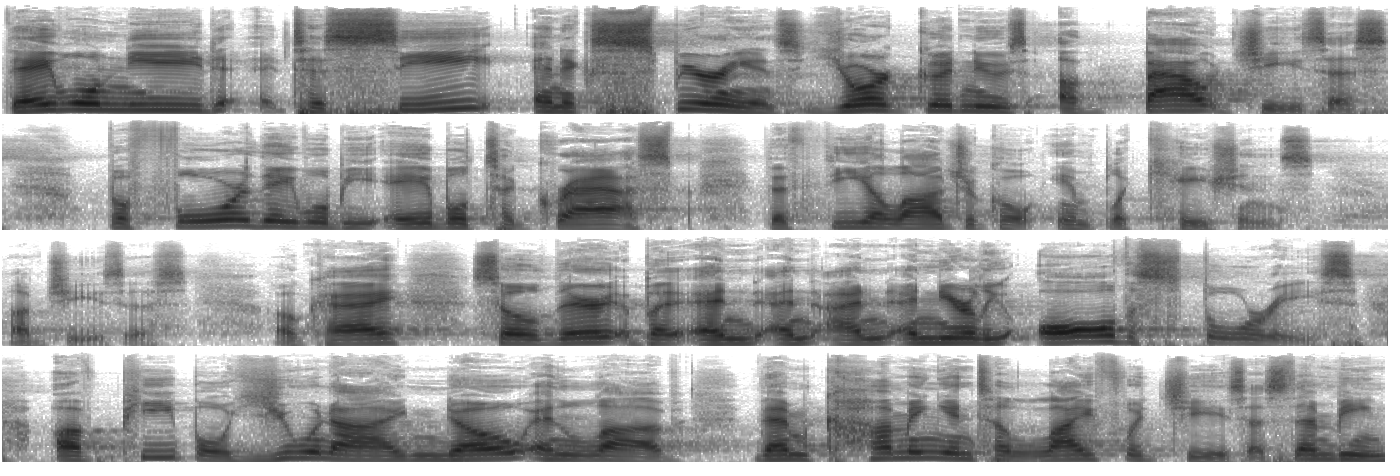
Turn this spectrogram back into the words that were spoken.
they will need to see and experience your good news about Jesus before they will be able to grasp the theological implications of Jesus okay? So there but and, and and and nearly all the stories of people you and i know and love them coming into life with jesus them being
